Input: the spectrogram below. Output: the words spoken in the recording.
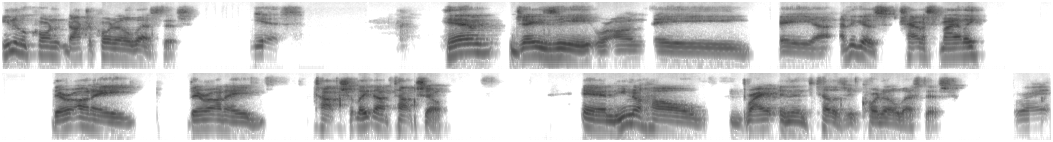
you know who Dr. Cornel West is? Yes. Him, Jay Z were on a a uh, I think it was Tavis Smiley. They're on a they're on a talk show, late night talk show. And you know how bright and intelligent Cornel West is. Right.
